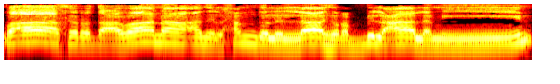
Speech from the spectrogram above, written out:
وآخر دعوانا ان الحمد للہ رب العالمین۔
